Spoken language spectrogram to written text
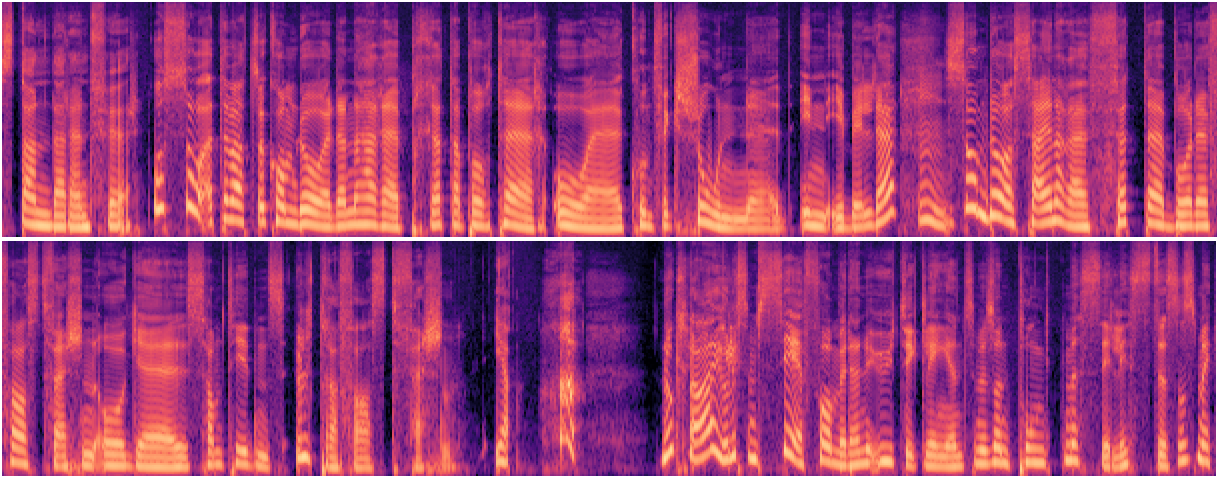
standarden før. Og så etter hvert så kom da denne her pret-à-porter og konfeksjonen konfeksjon eh, inn i bildet, mm. som da seinere fødte både fast fashion og eh, samtidens ultrafast fashion. Ja. Nå klarer jeg å liksom se for meg denne utviklingen som en sånn punktmessig liste. Sånn som jeg,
